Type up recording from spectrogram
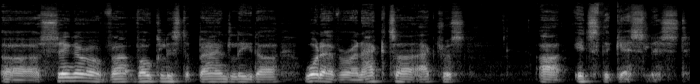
a singer, a vocalist, a band leader, whatever, an actor, actress, uh, it's the guest list.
